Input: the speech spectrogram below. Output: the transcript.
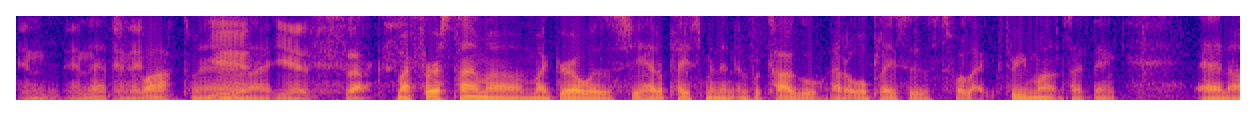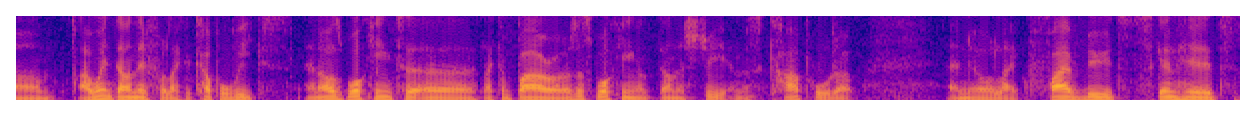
and and That's and that- fucked, man. Yeah, Like, yeah, it sucks. My first time, uh, my girl was she had a placement in Invercargill at of all places for like three months, I think. And um, I went down there for like a couple weeks, and I was walking to uh, like a bar. I was just walking down the street, and this car pulled up, and there were like five dudes, skinheads,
